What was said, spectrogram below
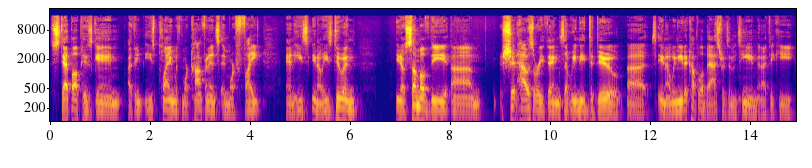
step up his game. I think he's playing with more confidence and more fight, and he's you know he's doing you know some of the um, shithousery things that we need to do. Uh, you know, we need a couple of bastards in the team, and I think he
